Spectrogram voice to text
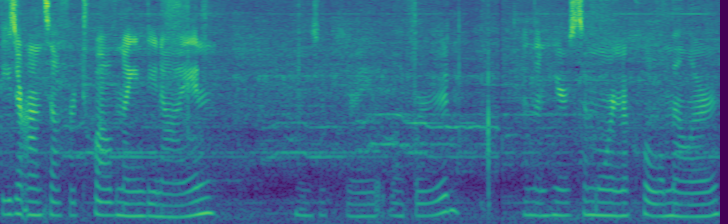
These are on sale for $12.99. There's a gray leopard. And then here's some more Nicole Miller.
